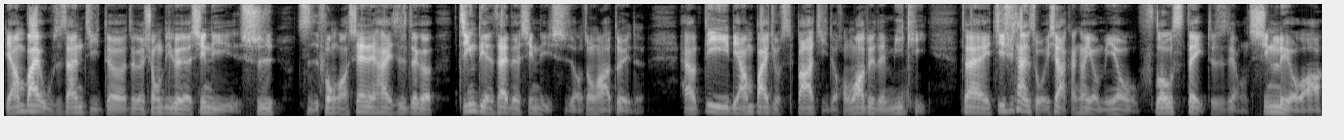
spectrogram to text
两百五十三集的这个兄弟队的心理师子峰哦，现在他也是这个经典赛的心理师哦，中华队的。还有第两百九十八集的红袜队的 Miki，再继续探索一下，看看有没有 flow state，就是这种心流啊，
